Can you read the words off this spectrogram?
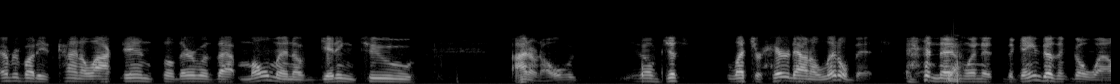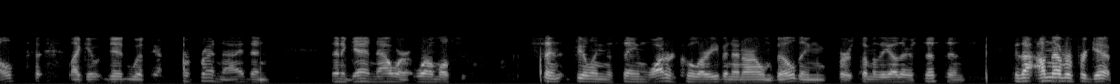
everybody's kind of locked in. So there was that moment of getting to, I don't know, you know, just let your hair down a little bit. And then Yeah. when it, the game doesn't go well, like it did with for Fred and I, then then again now we're we're almost feeling the same water cooler even in our own building for some of the other assistants. Because I'll never forget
